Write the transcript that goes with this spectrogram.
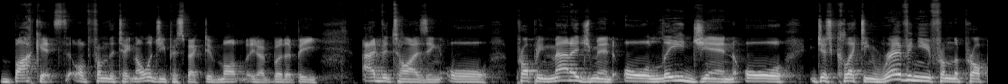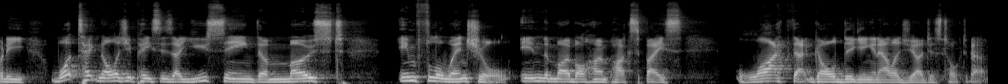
buckets of, from the technology perspective, you know, whether it be advertising or property management or lead gen or just collecting revenue from the property, what technology pieces are you seeing the most influential in the mobile home park space like that gold digging analogy I just talked about?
